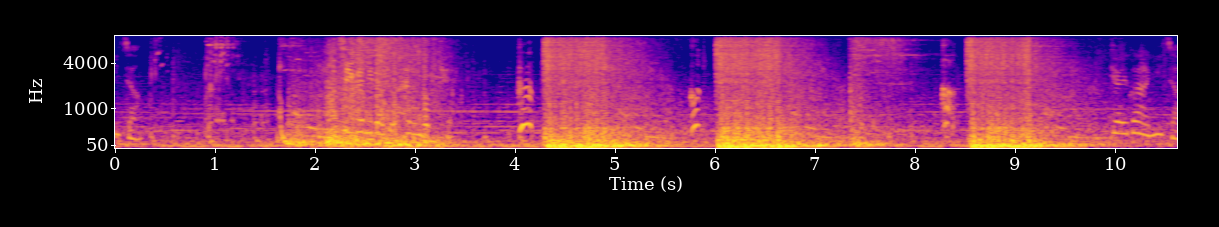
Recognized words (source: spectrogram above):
아니죠. 지금이라도 행복해. 별거 아니죠.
